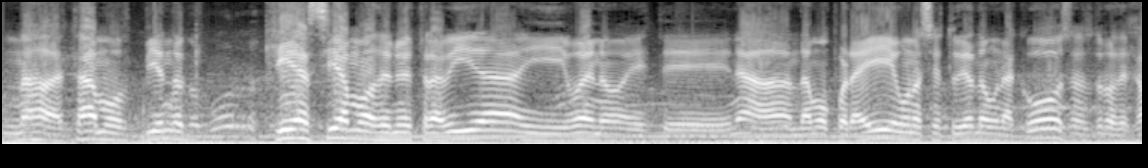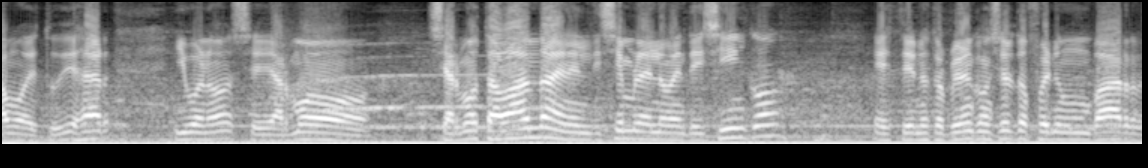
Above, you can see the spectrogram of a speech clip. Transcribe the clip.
nada, estábamos viendo qué hacíamos de nuestra vida y bueno, este, nada, andamos por ahí, unos estudiando algunas cosas, otros dejamos de estudiar y bueno, se armó, se armó esta banda en el diciembre del 95. Este, nuestro primer concierto fue en un bar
